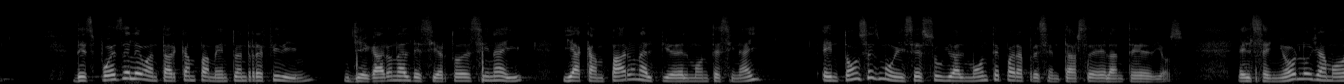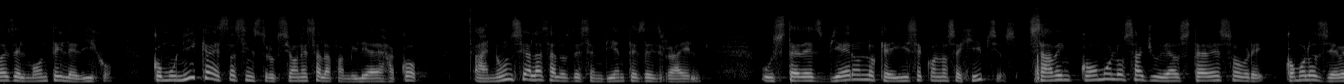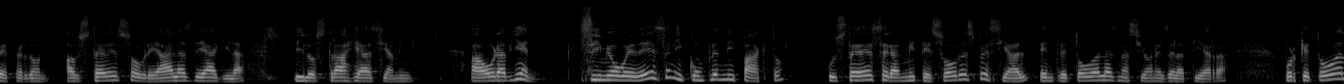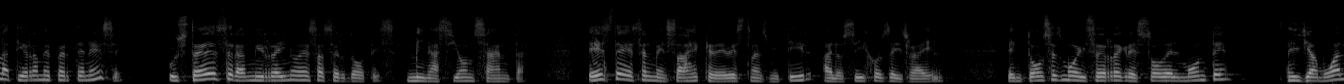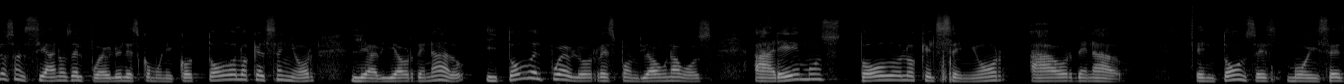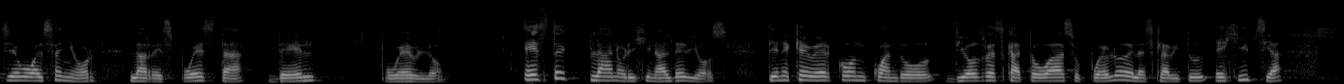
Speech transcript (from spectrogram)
Después de levantar campamento en Refidim, llegaron al desierto de Sinaí y acamparon al pie del monte Sinaí. Entonces Moisés subió al monte para presentarse delante de Dios. El Señor lo llamó desde el monte y le dijo, Comunica estas instrucciones a la familia de Jacob, anúncialas a los descendientes de Israel. Ustedes vieron lo que hice con los egipcios, saben cómo los ayudé a ustedes sobre, cómo los llevé, perdón, a ustedes sobre alas de águila y los traje hacia mí. Ahora bien, si me obedecen y cumplen mi pacto, ustedes serán mi tesoro especial entre todas las naciones de la tierra, porque toda la tierra me pertenece Ustedes serán mi reino de sacerdotes, mi nación santa. Este es el mensaje que debes transmitir a los hijos de Israel. Entonces Moisés regresó del monte y llamó a los ancianos del pueblo y les comunicó todo lo que el Señor le había ordenado. Y todo el pueblo respondió a una voz, haremos todo lo que el Señor ha ordenado. Entonces Moisés llevó al Señor la respuesta del pueblo. Este plan original de Dios tiene que ver con cuando Dios rescató a su pueblo de la esclavitud egipcia.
